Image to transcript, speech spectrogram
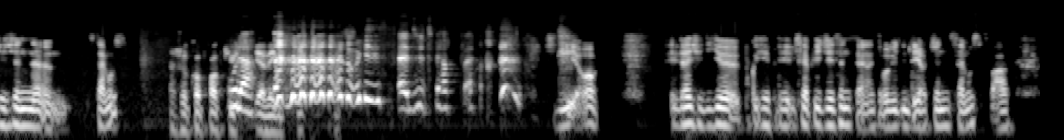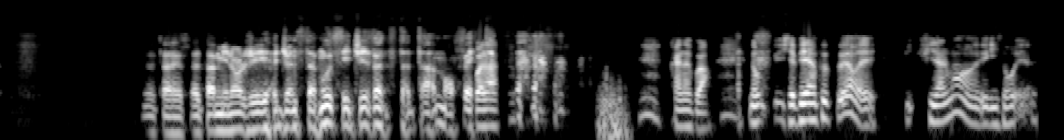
Jason euh, Stamos. Je comprends que tu Oula. suis avec. a dû te faire peur. J'ai dit, oh. Et là, j'ai dit, euh, pourquoi j'ai appelé, Jason, au lieu de dire John Stamos, c'est pas grave. T'as t'as- mélangé John Stamos et Jason Statham en fait. Voilà. Rien à voir. Donc, j'avais un peu peur et puis, finalement, euh, ils ont, euh,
